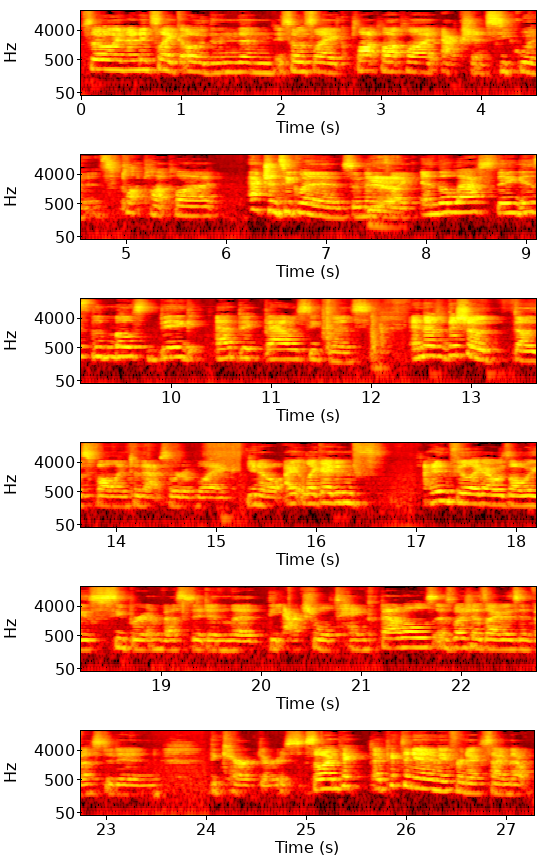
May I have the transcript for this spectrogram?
So and then it's like oh then then so it's like plot plot plot action sequence plot plot plot action sequence and then it's like and the last thing is the most big epic battle sequence and then this show does fall into that sort of like you know I like I didn't. I didn't feel like I was always super invested in the the actual tank battles as much as I was invested in the characters. So I picked I picked an anime for next time that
